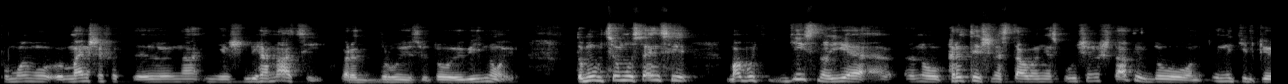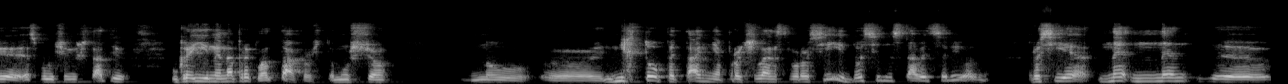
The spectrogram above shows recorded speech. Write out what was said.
по-моєму менш ефективна ніж Ліга Націй перед Другою світовою війною. Тому в цьому сенсі, мабуть, дійсно є е, ну, критичне ставлення Сполучених Штатів до ООН, і не тільки Сполучених Штатів, України, наприклад, також, тому що ну, е, ніхто питання про членство Росії досі не ставить серйозно. Росія не, не е,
